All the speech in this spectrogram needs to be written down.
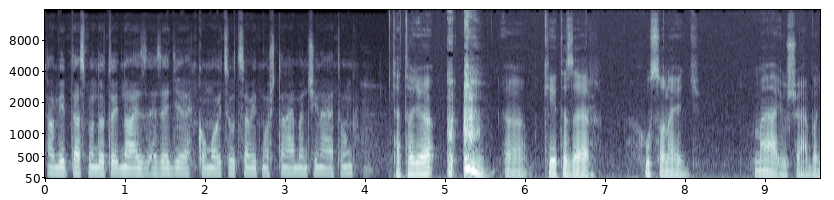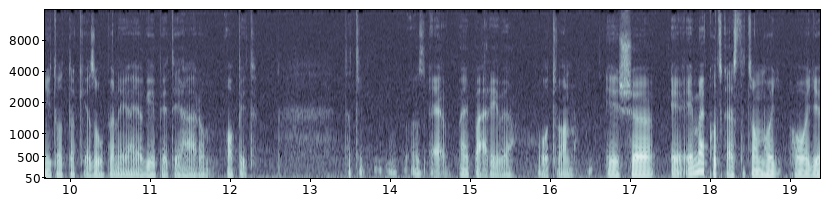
amit azt mondod, hogy na, ez, ez egy komoly cucc, amit mostanában csináltunk. Tehát, hogy 2021 májusában nyitottak ki az OpenAI a GPT-3 apit. Tehát az egy pár éve ott van. És én megkockáztatom, hogy, hogy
